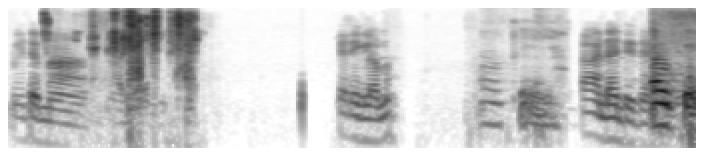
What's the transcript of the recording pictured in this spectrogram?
மீண்டும் நான். சரிங்களாம்மா? ஓகே ஆ நன்றி நன்றி.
